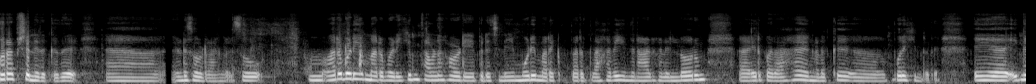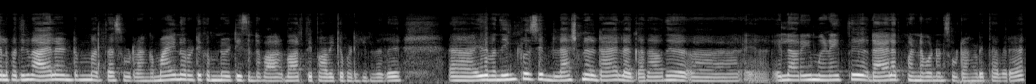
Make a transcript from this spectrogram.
கரப்ஷன் இருக்குது. என்று சொல்றாங்க? ஸோ மறுபடியும் மறுபடியும் தமிழர்களுடைய பிரச்சனையை மூடி மறைப்பதற்காகவே இந்த நாடுகள் எல்லோரும் இருப்பதாக எங்களுக்கு புரிகின்றது. எங்களை பார்த்தீங்கன்னா அயர்லாண்டும் அதான் சொல்கிறாங்க மைனாரிட்டி கம்யூனிட்டிஸ் என்ற வா- வார்த்தை பாவிக்கப்படுகின்றது. இது வந்து இன்க்ளூசிவ் நேஷனல் டயலாக் அதாவது எல்லாரையும் இணைத்து டயலாக் பண்ண வேண்டும்னு சொல்கிறாங்களே தவிர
